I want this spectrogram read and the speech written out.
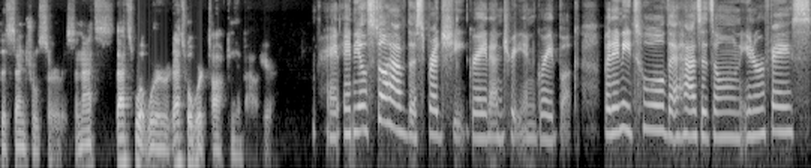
the central service, and that's that's what we're that's what we're talking about here. Right, and you'll still have the spreadsheet grade entry in gradebook, but any tool that has its own interface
